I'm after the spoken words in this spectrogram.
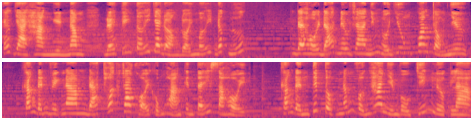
kéo dài hàng nghìn năm để tiến tới giai đoạn đổi mới đất nước. Đại hội đã nêu ra những nội dung quan trọng như khẳng định Việt Nam đã thoát ra khỏi khủng hoảng kinh tế xã hội, khẳng định tiếp tục nắm vững hai nhiệm vụ chiến lược là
